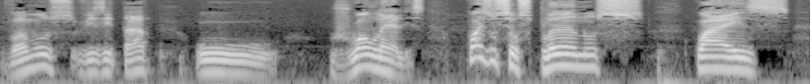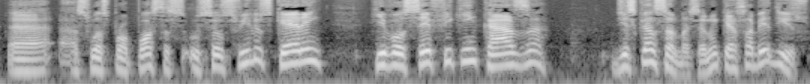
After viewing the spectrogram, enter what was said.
vamos visitar o João Leles. Quais os seus planos? Quais é, as suas propostas? Os seus filhos querem que você fique em casa descansando, mas você não quer saber disso.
